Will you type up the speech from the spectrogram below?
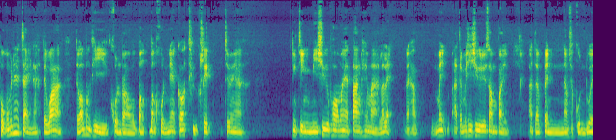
ผมก็ไม่แน่ใจนะแต่ว่าแต่ว่าบางทีคนเราบางบางคนเนี่ยก็ถือเคล็ดใช่ไหมฮะจริง ๆ มีชื่อพ่อแม่ตั้งให้มาแล้วแหละนะครับ ไม่อาจจะไม่ใช่ชื่อด้วยซ้ำไป อาจจะเป็นนามสกุลด้วย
